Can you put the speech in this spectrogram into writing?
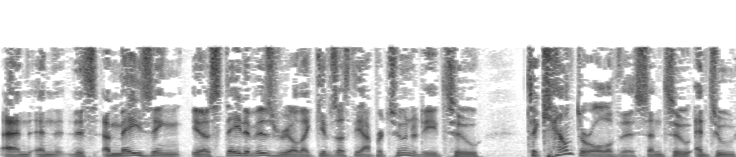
and, and this amazing, you know, state of Israel that gives us the opportunity to, to counter all of this and to, and to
